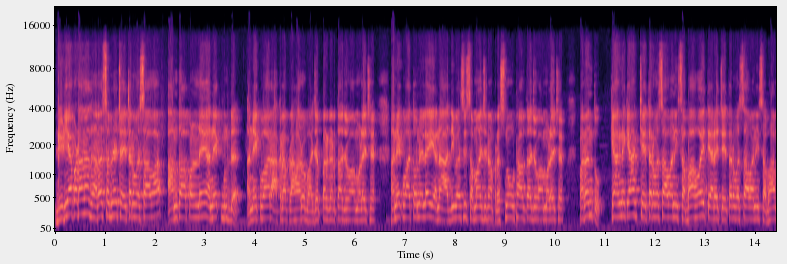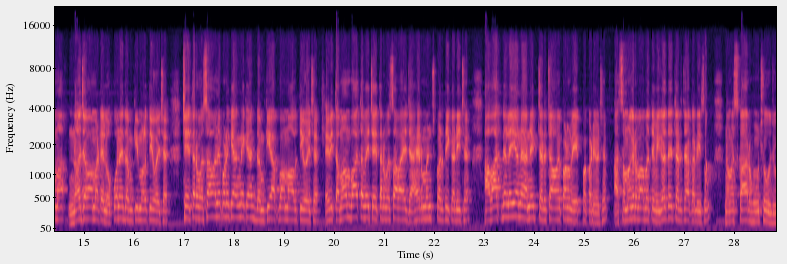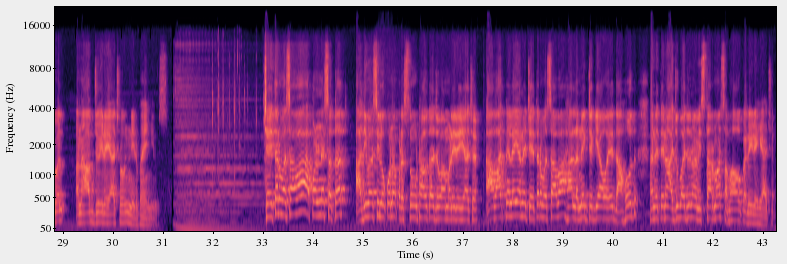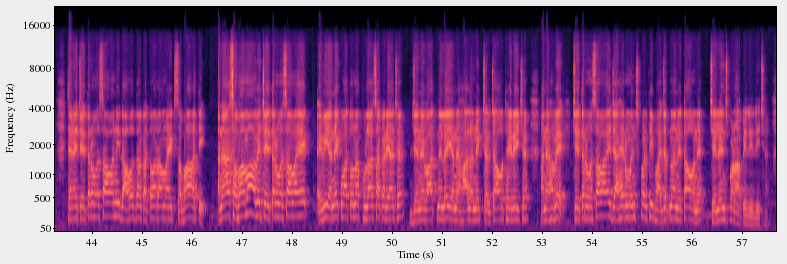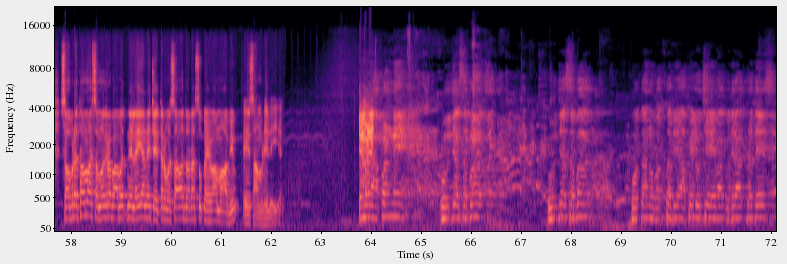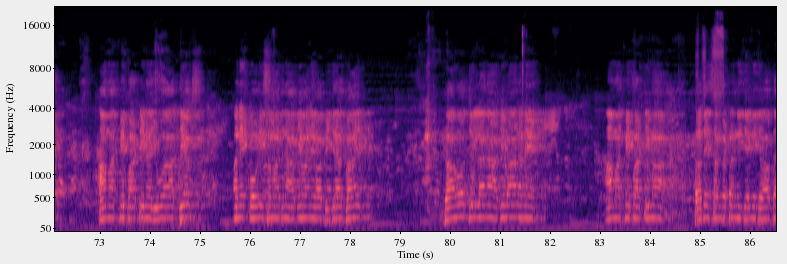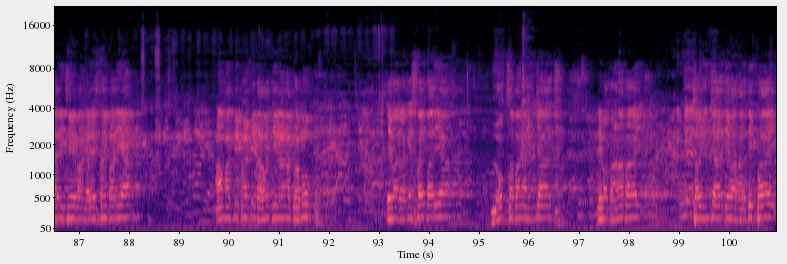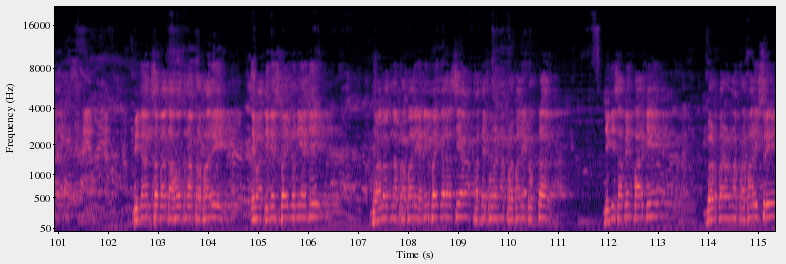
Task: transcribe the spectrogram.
ડેડિયાપાડાના ધારાસભ્ય ચૈતર વસાવા, આમ તો આપણને અનેક મુદ્દે અનેકવાર આકરા પ્રહારો ભાજપ પર કરતા જોવા મળે છે. અનેક વાતોને લઈ અને આદિવાસી સમાજના પ્રશ્નો ઉઠાવતા જોવા મળે છે. પરંતુ ક્યાંક ને ક્યાંક ચેતર વસાવાની સભા હોય, ત્યારે ચેતર વસાવાની સભામાં ન જવા માટે લોકોને ધમકી મળતી હોય છે. ચેતર વસાવાને પણ ક્યાંક ને ક્યાંક ધમકી આપવામાં આવતી હોય છે. એવી તમામ વાત હવે ચેતર વસાવાએ જાહેર મંચ પરથી કરી છે. આ વાતને લઈ અને અનેક ચર્ચાઓએ પણ વેગ પકડ્યો છે. આ સમગ્ર બાબતે વિગતે ચર્ચા કરીશું. નમસ્કાર, હું છું ઉજ્જવલ અને આપ જોઈ રહ્યા છો નિર્ભય ન્યૂઝ. ચૈતર વસાવા આપણને સતત આદિવાસી લોકોના પ્રશ્નો ઉઠાવતા જોવા મળી રહ્યા છે. આ વાતને લઈ અને ચેતર વસાવા હાલ અનેક જગ્યાઓએ દાહોદ અને તેના આજુબાજુના વિસ્તારમાં સભાઓ કરી રહ્યા છે. ત્યારે ચેતર વસાવાની દાહોદના કતવારામાં એક સભા હતી. અને આ સભામાં હવે ચૈતર વસાવાએ એવી અનેક વાતોના ખુલાસા કર્યા છે, જેને વાતને લઈ અને હાલ અનેક ચર્ચાઓ થઈ રહી છે. અને હવે ચેતર વસાવાએ જાહેર મંચ પરથી ભાજપના નેતાઓને ચેલેન્જ પણ આપી દીધી છે. સૌપ્રથમ આ સમગ્ર બાબતને લઈ અને ચેતર વસાવા દ્વારા શું કહેવામાં આવ્યું એ સાંભળી લઈએ. તેમણે આપણને ઊર્જા સભર ઊર્જા સભર પોતાનું વક્તવ્ય આપેલું છે એવા ગુજરાત પ્રદેશ આમ આદમી પાર્ટીના યુવા અધ્યક્ષ અને કોળી સમાજના આગેવાન એવા બિજરાજભાઈ, દાહોદ જિલ્લાના આગેવાન અને આમ આદમી પાર્ટીમાં પ્રદેશ સંગઠનની જેમની જવાબદારી છે એવા નરેશભાઈ બારિયા, આમ આદમી પાર્ટી દાહોદ જિલ્લાના પ્રમુખ એવા રાકેશભાઈ બારિયા, લોકસભાના ઇન્ચાર્જ એવા ભાણાભાઈ સહ ઇન્ચાર્જ એવા હાર્દિકભાઈ, વિધાનસભા દાહોદના પ્રભારી એવા દિનેશભાઈ મુનિયાજી, જાલોદના પ્રભારી અનિલભાઈ ગરાસિયા, ફતેપુરાના પ્રભારી ડોક્ટર જીગીસાબેન પારગી ગઢબારાના પ્રભારી શ્રી,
